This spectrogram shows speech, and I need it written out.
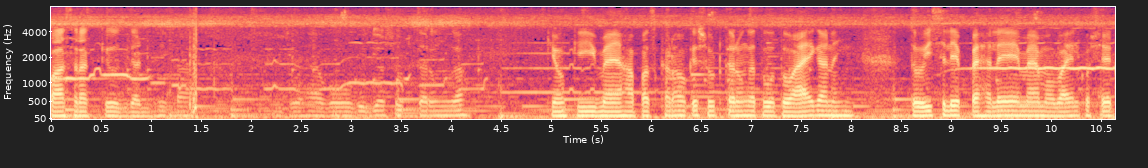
पास रख के उस गड्ढे का जो है वो वीडियो शूट करूँगा। क्योंकि मैं यहाँ पास खड़ा होकर शूट करूँगा तो वो तो आएगा नहीं। तो इसलिए पहले मैं मोबाइल को सेट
